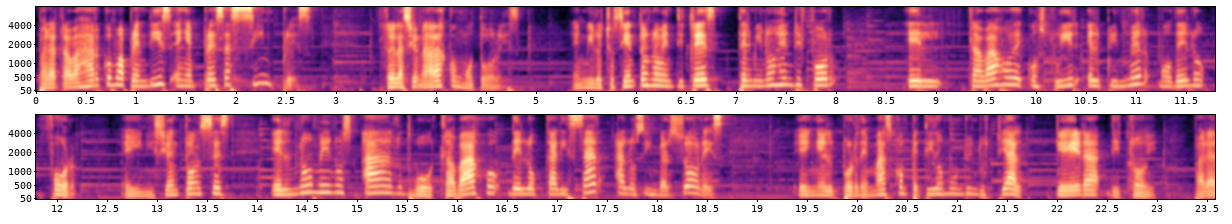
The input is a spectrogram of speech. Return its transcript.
para trabajar como aprendiz en empresas simples relacionadas con motores. En 1893 terminó Henry Ford el trabajo de construir el primer modelo Ford e inició entonces el no menos arduo trabajo de localizar a los inversores en el por demás competido mundo industrial que era Detroit para,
